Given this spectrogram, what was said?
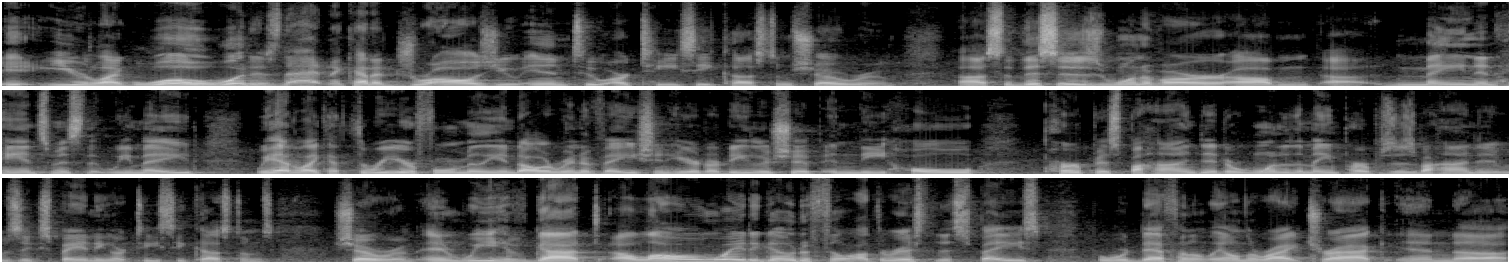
it, you're like, whoa, what is that? And it kind of draws you into our TC Custom showroom. Uh, so this is one of our um, uh, main enhancements that we made. We had like a three or four million dollar renovation here at our dealership, and the whole purpose behind it, or one of the main purposes behind it, was expanding our TC Customs showroom. And we have got a long way to go to fill out the rest of the space, but we're definitely on the right track. And uh,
